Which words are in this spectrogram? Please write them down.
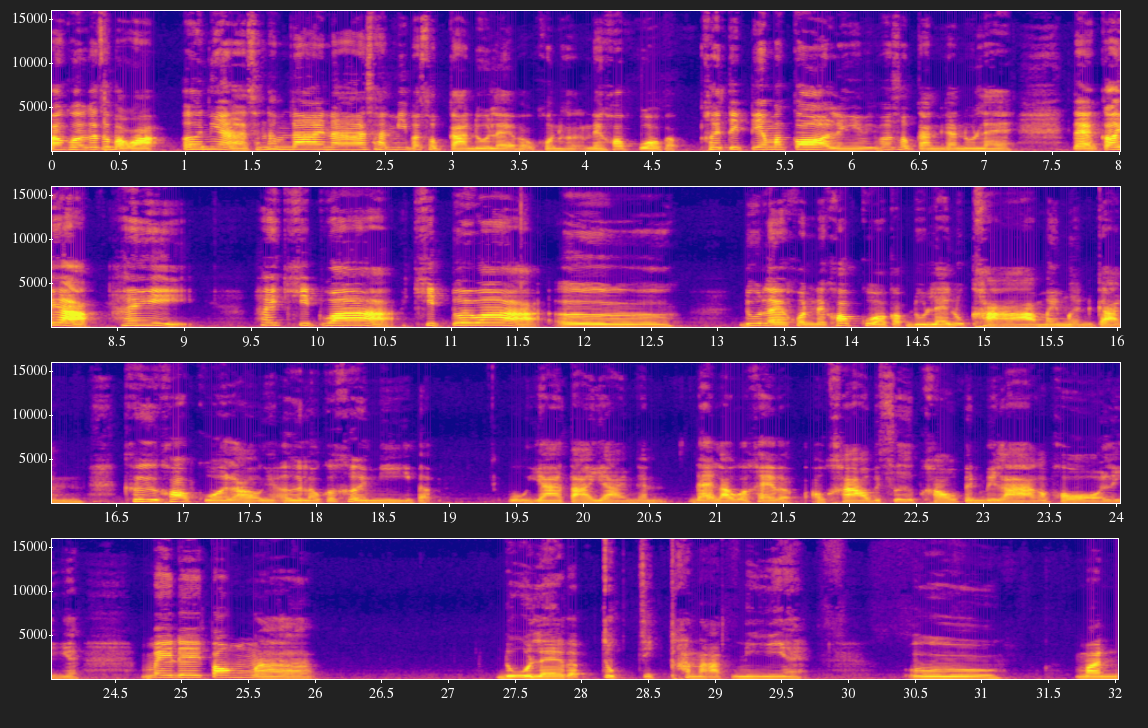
บางคนก็จะบอกว่า เออเนี่ย ฉันทำได้นะ ฉันมีประสบการณ์ดูแลแบบคนในครอบครัวแบบ เคยติดเตียงมาก่อนอะไรเงี้ยมีประสบการณ์การดูแล แต่ก็อยากให้ให้คิดว่าคิดด้วยว่า เออดูแลคนในครอบครัวกับดูแลลูกค้าไม่เหมือนกัน คือครอบครัวเราเนี่ยเออเราก็เคยมีแบบปู่ย่าตายายเหมือนกัน แต่เราก็แค่แบบเอาข้าวไปเสิร์ฟเขาเป็นเวลาก็พออะไรเงี้ย ไม่ได้ต้องมา ดูแลแบบจุกจิกขนาดนี้ไงเออ มัน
